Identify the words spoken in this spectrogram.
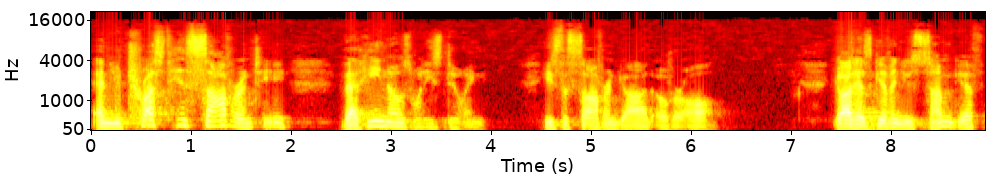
and you trust His sovereignty that He knows what He's doing. He's the sovereign God over all. God has given you some gift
